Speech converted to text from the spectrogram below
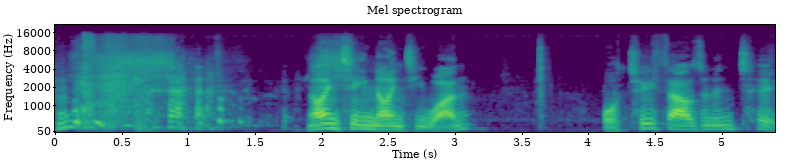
1991, or 2002?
